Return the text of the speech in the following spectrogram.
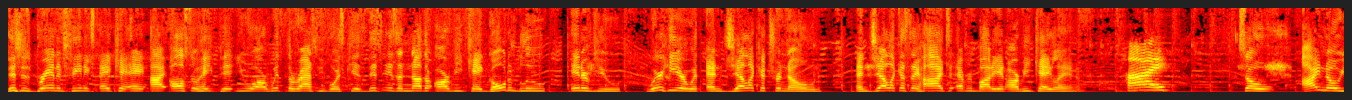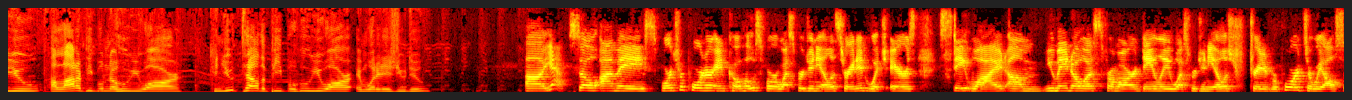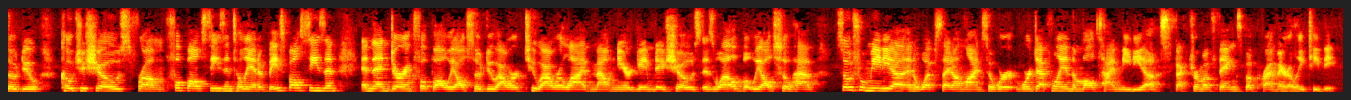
This is Brandon Phoenix, aka I Also Hate Pitt. You are with the Raspy Voice Kids. This is another RVK Gold and Blue interview. We're here with Anjelica Trinone. Anjelica, say hi to everybody in RVK land. Hi. So I know you. A lot of people know who you are. Can you tell the people who you are and what it is you do? Uh, yeah, so I'm a sports reporter and co-host for West Virginia Illustrated, which airs statewide. Um, you may know us from our daily West Virginia Illustrated reports, or we also do coaches shows from football season till the end of baseball season, and then during football we also do our two-hour live Mountaineer game day shows as well. But we also have social media and a website online, so we're we're definitely in the multimedia spectrum of things, but primarily TV.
